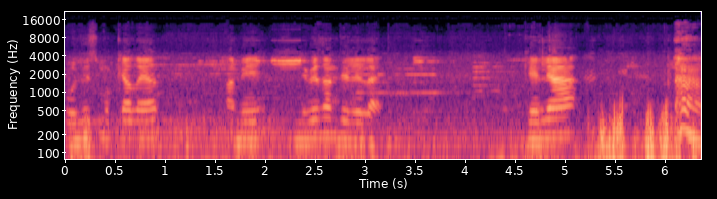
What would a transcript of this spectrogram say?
पोलीस मुख्यालयात आम्ही निवेदन दिलेलं आहे. गेल्या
